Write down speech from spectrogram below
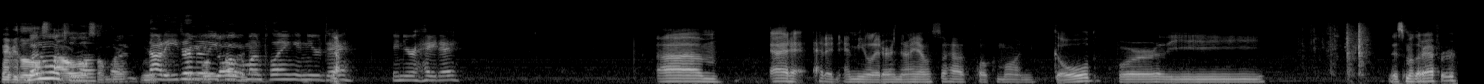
maybe the When last was the hour or last something. time? We- Nada, you done any Pokemon playing in your day, in your heyday? Um, I had, had an emulator, and then I also have Pokemon Gold for the this mother effer.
